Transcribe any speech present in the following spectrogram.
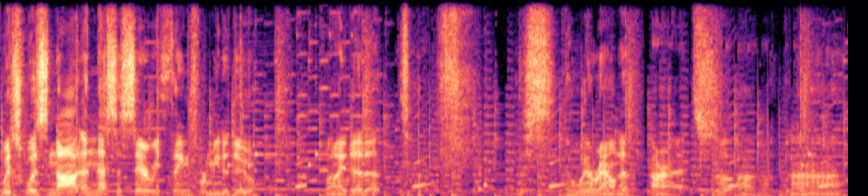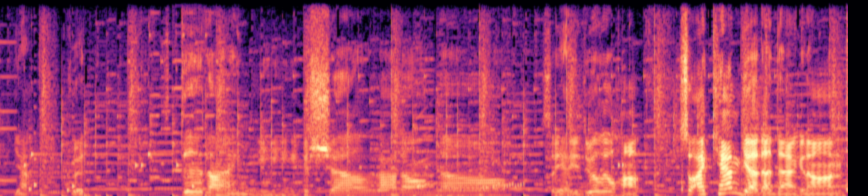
which was not a necessary thing for me to do, but I did it. There's no way around it. Alright, so, uh, uh, yeah, good. Did I need a shell? I don't know. So yeah, you do a little hop. So I can get a Dagadon.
